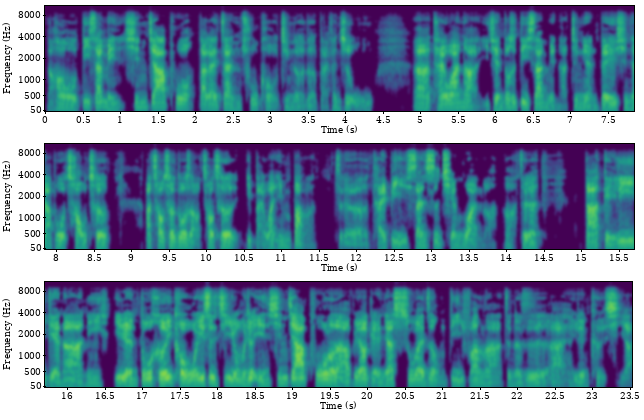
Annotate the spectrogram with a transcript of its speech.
然后第三名新加坡大概占出口金额的百分之五，那台湾啊以前都是第三名啊，今年被新加坡超车啊，超车多少？超车一百万英镑啊，这个台币三四千万了啊，这个大家给力一点啊，你一人多喝一口威士忌，我们就赢新加坡了啊，不要给人家输在这种地方啊，真的是啊有点可惜啊。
